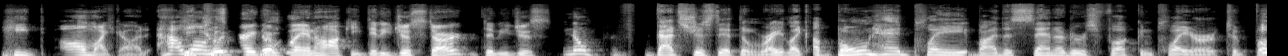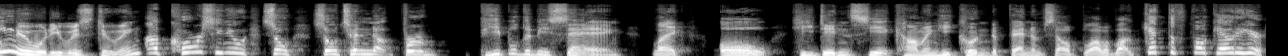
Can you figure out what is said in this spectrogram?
he, oh my god, how He long has could- Greig no. been playing hockey? Did he just start? Did he just? No, that's just it though, right? Like a bonehead play by the Senators fucking player to fucking, He knew what he was doing. Of course he knew. So so to know for people to be saying like, "Oh, he didn't see it coming. He couldn't defend himself." Blah blah blah. Get the fuck out of here.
